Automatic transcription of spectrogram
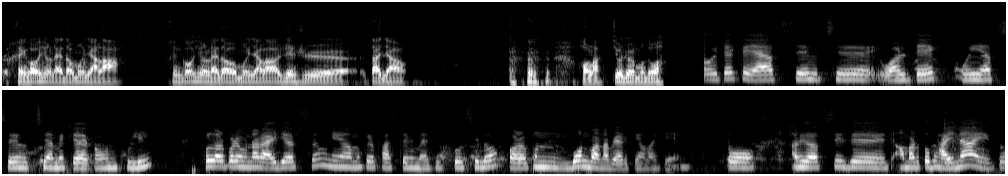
很高兴来到孟加拉，很高兴来到孟加拉认识大家。好了，就这么多。 ওইটা একটা অ্যাপসে হচ্ছে ওয়ার্ল্ডটেক ওই অ্যাপসে হচ্ছে আমি একটা অ্যাকাউন্ট খুলি খোলার পরে ওনার আইডিয়া আসছে উনি আমাকে ফার্স্ট টাইম মেসেজ করছিল করার পর বোন বানাবে আর কি আমাকে তো আমি ভাবছি যে আমার তো ভাই নাই, তো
